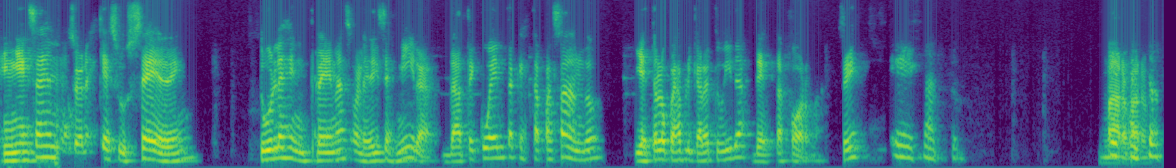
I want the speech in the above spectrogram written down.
en esas emociones que suceden, tú les entrenas o les dices, mira, date cuenta que está pasando y esto lo puedes aplicar a tu vida de esta forma, ¿sí? Exacto. Bárbaro.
